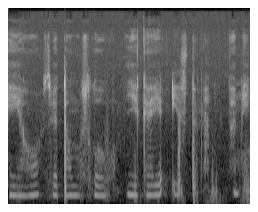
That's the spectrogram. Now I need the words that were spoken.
і Його святому Слову, яке є істинне. Амінь.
